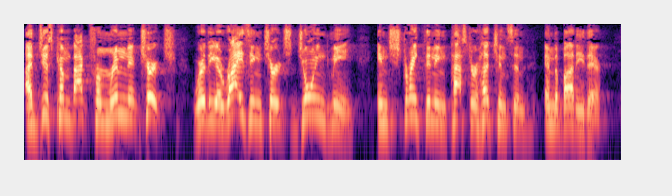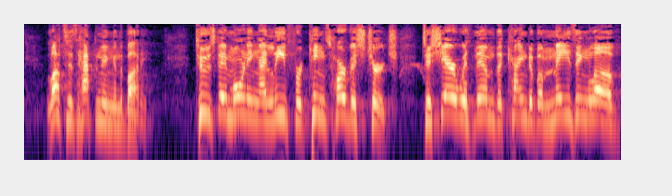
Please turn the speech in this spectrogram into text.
I've just come back from Remnant Church where the Arising Church joined me in strengthening Pastor Hutchinson and the body there. Lots is happening in the body. Tuesday morning, I leave for King's Harvest Church to share with them the kind of amazing love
